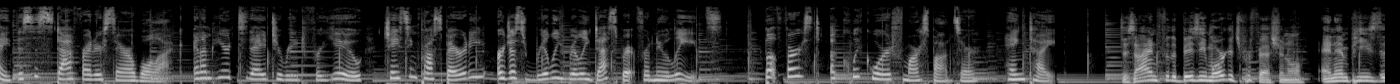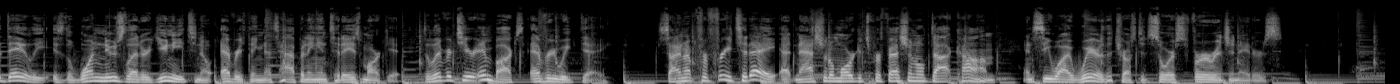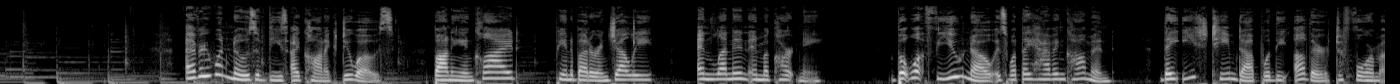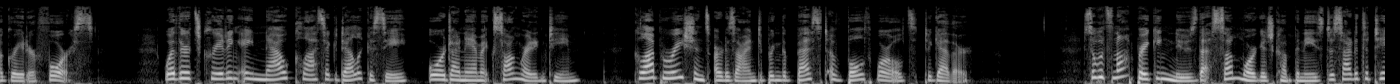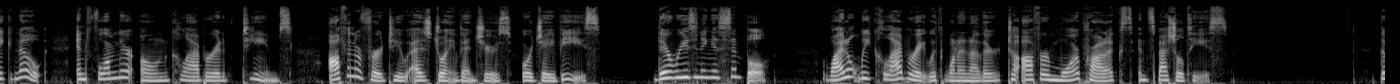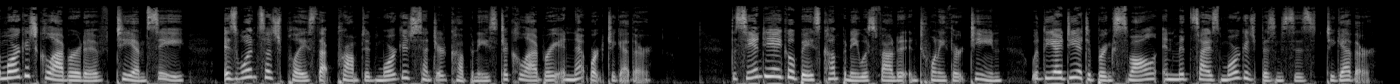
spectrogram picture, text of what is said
Hi, this is staff writer Sarah Wolak, and I'm here today to read for you Chasing Prosperity or just really, really desperate for new leads. But first, a quick word from our sponsor, Hang Tight. Designed for the busy mortgage professional, NMP's The Daily is the one newsletter you need to know everything that's happening in today's market, delivered to your inbox every weekday. Sign up for free today at nationalmortgageprofessional.com and see why we're the trusted source for originators. Everyone knows of these iconic duos Bonnie and Clyde, Peanut Butter and Jelly, and Lennon and McCartney. But what few know is what they have in common. They each teamed up with the other to form a greater force. Whether it's creating a now classic delicacy or a dynamic songwriting team, collaborations are designed to bring the best of both worlds together. So it's not breaking news that some mortgage companies decided to take note and form their own collaborative teams, often referred to as joint ventures or JVs. Their reasoning is simple. Why don't we collaborate with one another to offer more products and specialties? The Mortgage Collaborative, TMC, is one such place that prompted mortgage centered companies to collaborate and network together. The San Diego based company was founded in 2013 with the idea to bring small and mid sized mortgage businesses together.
